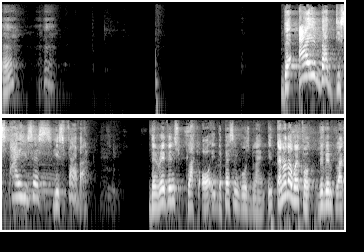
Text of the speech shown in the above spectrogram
Huh? The eye that despises his father, the ravens pluck, or the person goes blind. Another word for raven pluck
